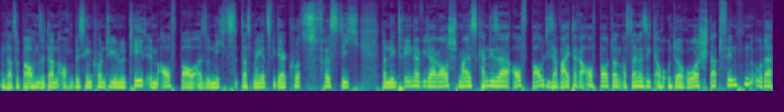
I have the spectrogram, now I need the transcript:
Und dazu brauchen sie dann auch ein bisschen Kontinuität im Aufbau. Also nichts, dass man jetzt wieder kurzfristig dann den Trainer wieder rausschmeißt. Kann dieser Aufbau, dieser weitere Aufbau dann aus deiner Sicht auch unter Rohr stattfinden oder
